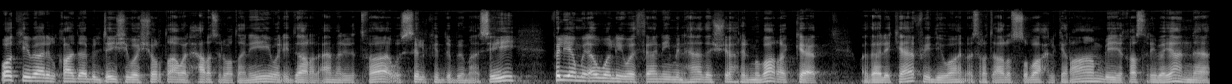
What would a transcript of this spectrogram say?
وكبار القادة بالجيش والشرطة والحرس الوطني والإدارة العامة للإطفاء والسلك الدبلوماسي في اليوم الأول والثاني من هذا الشهر المبارك. وذلك في ديوان أسرة آل الصباح الكرام بقصر بيان.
